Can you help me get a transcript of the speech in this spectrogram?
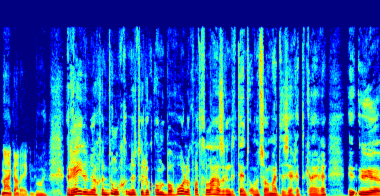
na kan rekenen. Mooi. Redenen genoeg natuurlijk om behoorlijk wat glazen in de tent... om het zo maar te zeggen, te krijgen. U, u eh,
